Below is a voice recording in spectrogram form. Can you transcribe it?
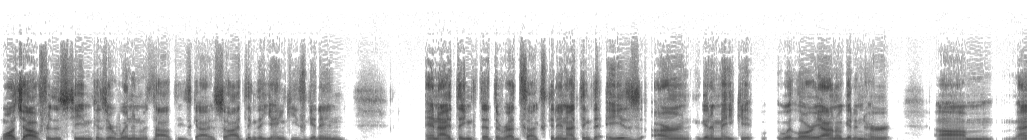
watch out for this team because they're winning without these guys. So I think the Yankees get in. And I think that the Red Sox get in. I think the A's aren't going to make it with Laureano getting hurt. Um, I,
